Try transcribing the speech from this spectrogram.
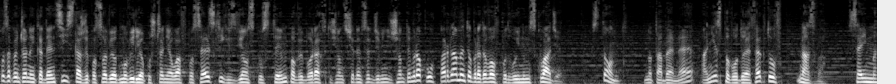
Po zakończonej kadencji starzy posłowie odmówili opuszczenia ław poselskich, w związku z tym po wyborach w 1790 roku parlament obradował w podwójnym składzie. Stąd, notabene, a nie z powodu efektów, nazwa Sejm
